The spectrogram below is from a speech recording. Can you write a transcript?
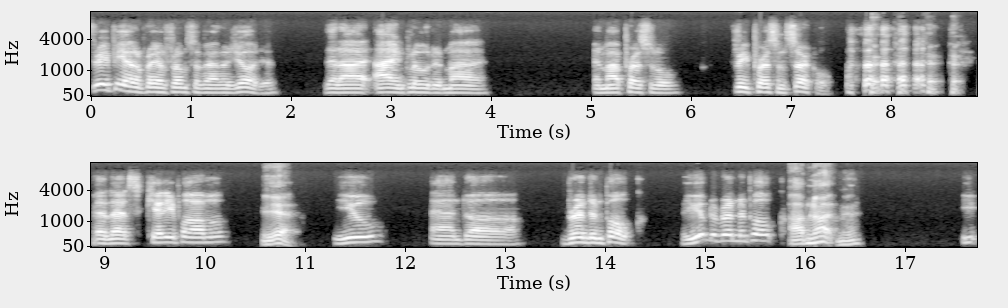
three piano players from Savannah, Georgia, that I I include in my in my personal three person circle, and that's Kenny Palmer, yeah. you, and uh, Brendan Polk. Are you up to Brendan Polk? I'm not, man. You,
